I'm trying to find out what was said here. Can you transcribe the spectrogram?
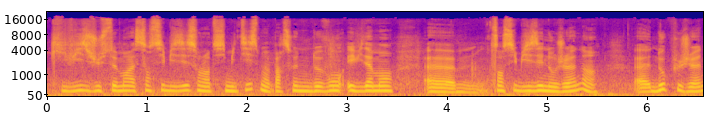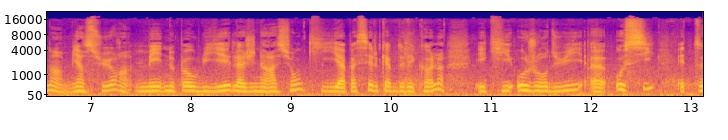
qui vise justement à sensibiliser sur l'antisémitisme parce que nous devons évidemment euh, sensibiliser nos jeunes, euh, nos plus jeunes bien sûr, mais ne pas oublier la génération qui a passé le cap de l'école et qui aujourd'hui euh, aussi est,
